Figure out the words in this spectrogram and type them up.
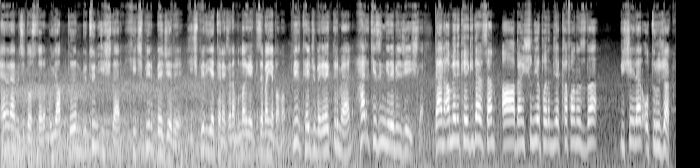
En önemlisi dostlarım bu yaptığım bütün işler hiçbir beceri, hiçbir yetenek, zaten bunlar gerekirse ben yapamam. Bir tecrübe gerektirmeyen herkesin girebileceği işler. Yani Amerika'ya gidersem aa ben şunu yaparım diye kafanızda bir şeyler oturacak.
